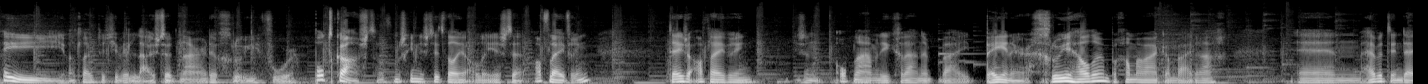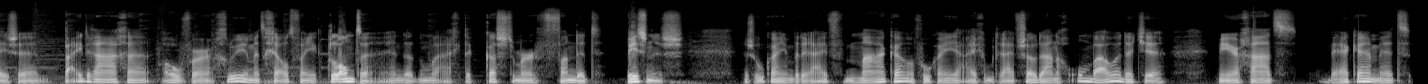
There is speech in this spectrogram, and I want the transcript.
Hey, wat leuk dat je weer luistert naar de Groeivoer podcast. Of misschien is dit wel je allereerste aflevering. Deze aflevering is een opname die ik gedaan heb bij BNR Groeihelden, een programma waar ik aan bijdraag. En we hebben het in deze bijdrage over groeien met geld van je klanten. En dat noemen we eigenlijk de Customer Funded Business. Dus hoe kan je een bedrijf maken of hoe kan je je eigen bedrijf zodanig ombouwen dat je meer gaat werken met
